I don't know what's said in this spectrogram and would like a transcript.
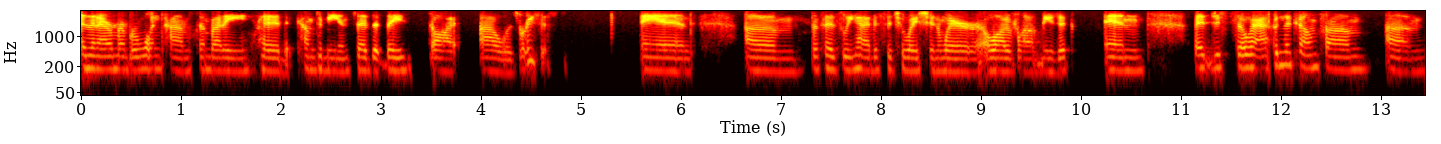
and then I remember one time somebody had come to me and said that they thought I was racist, and um, because we had a situation where a lot of loud music and it just so happened to come from um,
